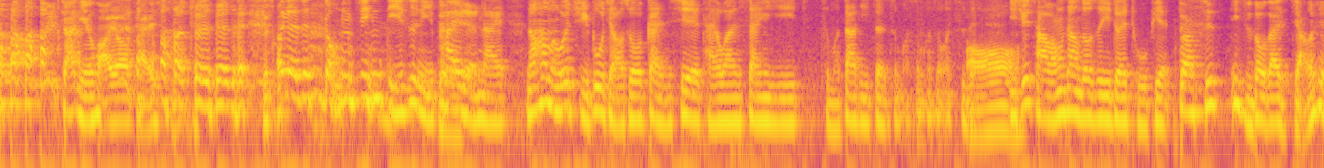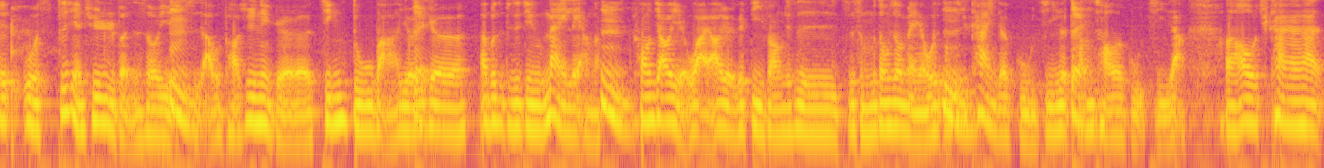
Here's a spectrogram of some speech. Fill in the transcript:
嘉年华又要开始。对对对，这个是东京迪士尼派人来，然后他们会举布条说感谢台湾三一什么大地震什么什么什么之类。哦，你去查网上都是一堆图片。对啊，其实一直都有在讲，而且我之前去日本的时候也是啊，我跑去那个京都吧，有一个啊不是不是京都奈良啊，嗯，荒郊野外，然后有一个地方就是什么东西都没有，我我是去看一个古迹，一个唐朝的古迹这样，然后去看看看。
